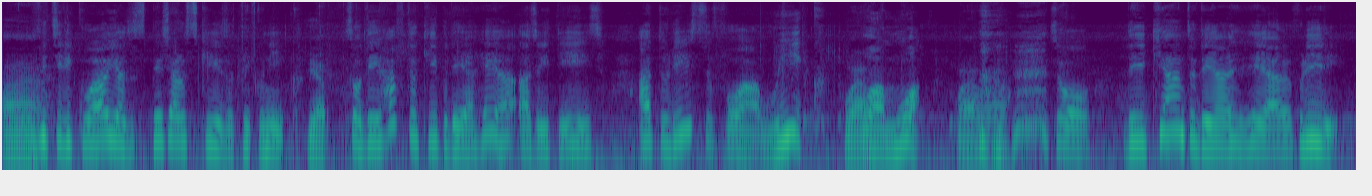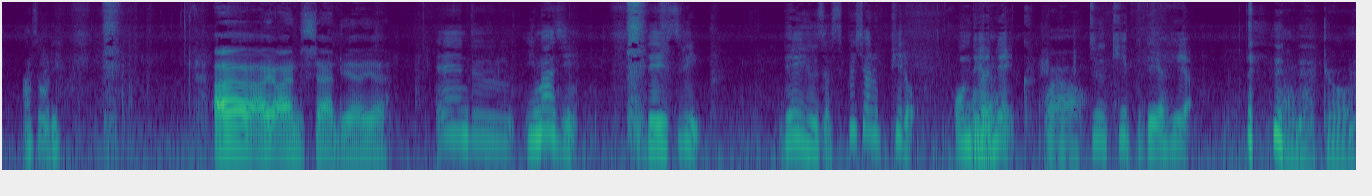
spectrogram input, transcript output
ah. which requires special skills or technique. Yep. So they have to keep their hair as it is at least for a week Wow. or more. Wow. Wow. So they can't their hair freely. Ah, sorry. ah, I, I understand. Yeah. Yeah. And uh, imagine they sleep. They use a special pillow on their their- neck Wow. to keep their hair. Oh my God.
